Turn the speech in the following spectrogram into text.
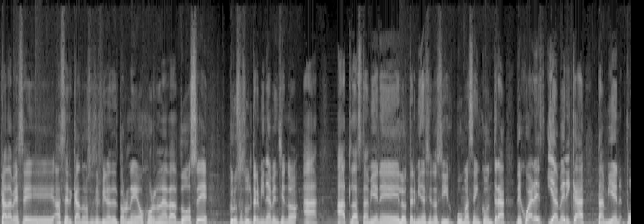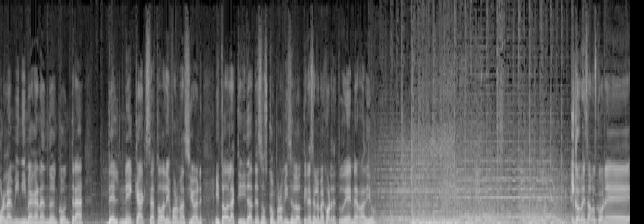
cada vez eh, acercándonos hacia el final del torneo, jornada 12, Cruz Azul termina venciendo a Atlas también eh, lo termina haciendo así. Pumas en contra de Juárez y América también por la mínima ganando en contra del Necaxa. Toda la información y toda la actividad de esos compromisos lo tienes en lo mejor de tu DN Radio. Y comenzamos con eh,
